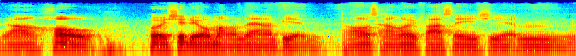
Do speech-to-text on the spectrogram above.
然后会有一些流氓在那边，然后常会发生一些嗯。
